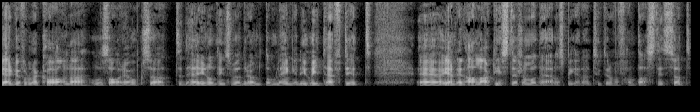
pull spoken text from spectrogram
Bjerga från Arcana och då sa det också att det här är någonting som vi har drömt om länge. Det är skithäftigt. Eh, egentligen alla artister som var där och spelade tyckte det var fantastiskt. Så att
